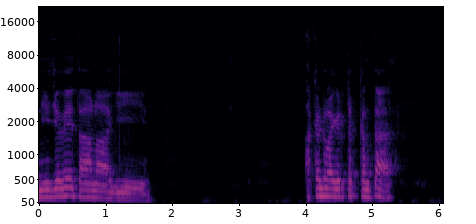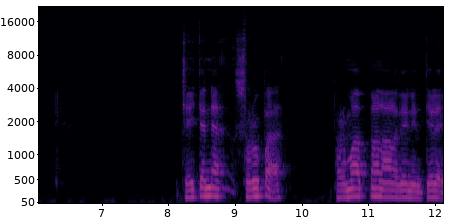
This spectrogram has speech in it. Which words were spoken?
ನಿಜವೇ ತಾನಾಗಿ. ಅಖಂಡವಾಗಿರ್ತಕ್ಕಂಥ ಚೈತನ್ಯ ಸ್ವರೂಪ ಪರಮಾತ್ಮ ನಾನದೇನೆ ಅಂತೇಳಿ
